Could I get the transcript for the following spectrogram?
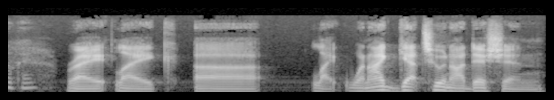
Okay. Right? Like uh like when I get to an audition,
